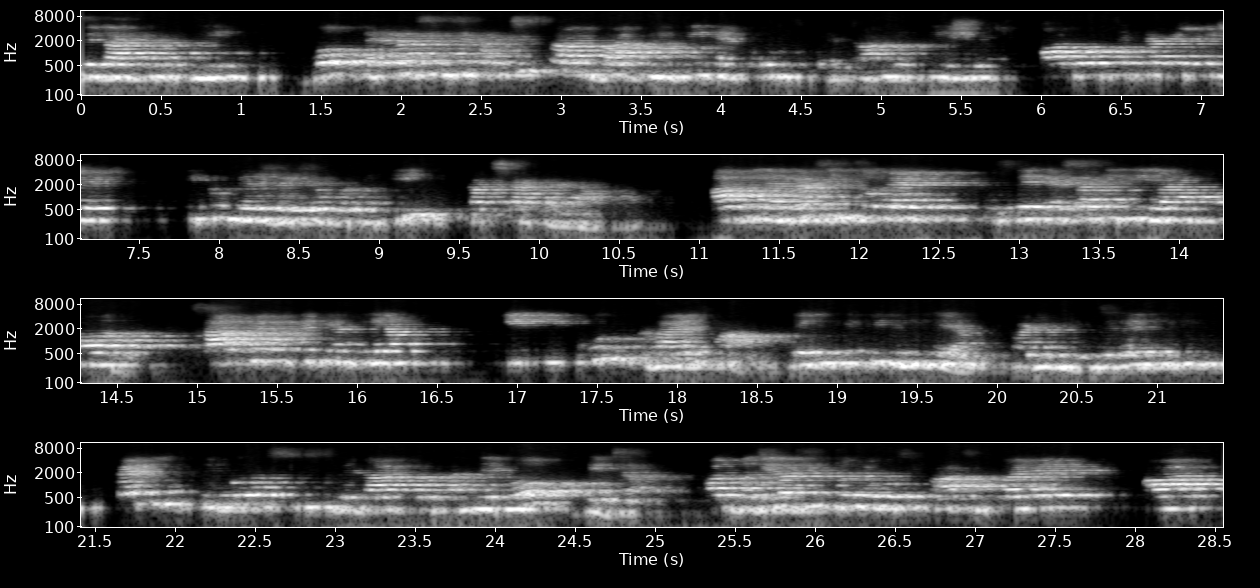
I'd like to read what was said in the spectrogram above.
की वो लहरा सिंह से 25 साल बाद मिलती है तो पहचान होती है। और वो उससे क्या कहती है कि तुम मेरे बेटे पति की रक्षा करना। अब लहरा सिंह जो है, उसने ऐसा ही किया और साथ में उसने क्या किया कि खुद घायल था, लेकिन फिर भी नहीं गया की जगह पहले उसने सिंह सूबेदार और अन्य को भेजा। और वजीरा सिंह जो है उसके पास रुका है और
